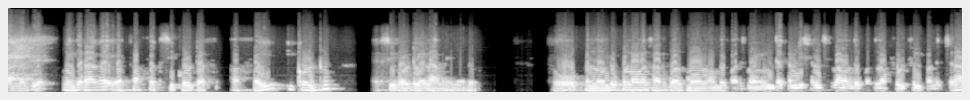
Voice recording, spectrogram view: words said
அல்லது நிகராக f of x equal to f of y equal to x equal to என அமைகிறது ஸோ இப்போ ஒன்று கொண்டான சார்பாக இருக்கும் வந்து பார்த்தீங்கன்னா இந்த கண்டிஷன்ஸ்லாம் வந்து பார்த்தீங்கன்னா ஃபுல்ஃபில் பண்ணிச்சுன்னா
